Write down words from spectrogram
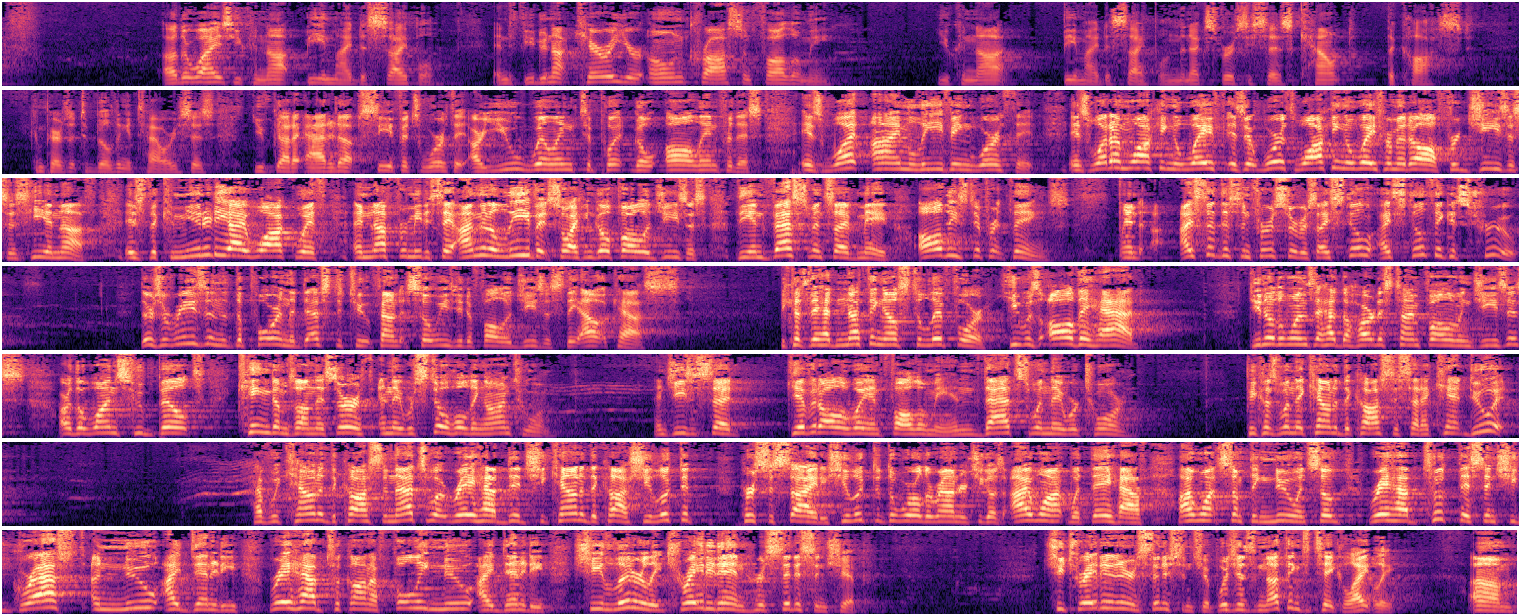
Otherwise, you cannot be my disciple. And if you do not carry your own cross and follow me, you cannot be my disciple. In the next verse, he says, Count the cost compares it to building a tower. He says, You've got to add it up, see if it's worth it. Are you willing to put go all in for this? Is what I'm leaving worth it? Is what I'm walking away is it worth walking away from it all for Jesus? Is he enough? Is the community I walk with enough for me to say, I'm going to leave it so I can go follow Jesus? The investments I've made, all these different things. And I said this in first service, I still I still think it's true. There's a reason that the poor and the destitute found it so easy to follow Jesus, the outcasts because they had nothing else to live for. He was all they had. Do you know the ones that had the hardest time following Jesus are the ones who built kingdoms on this earth and they were still holding on to him. And Jesus said, Give it all away and follow me. And that's when they were torn. Because when they counted the cost, they said, I can't do it. Have we counted the cost? And that's what Rahab did. She counted the cost. She looked at her society. She looked at the world around her and she goes, I want what they have. I want something new. And so Rahab took this and she grasped a new identity. Rahab took on a fully new identity. She literally traded in her citizenship. She traded in her citizenship, which is nothing to take lightly. Um,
